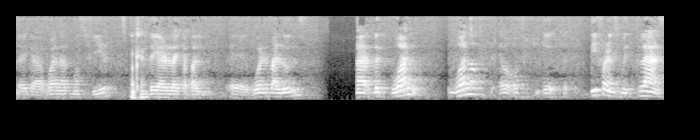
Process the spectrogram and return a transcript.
like uh, one atmosphere. Okay. They are like a bal- uh, water balloons. Uh, but one one of, of uh, difference with plants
